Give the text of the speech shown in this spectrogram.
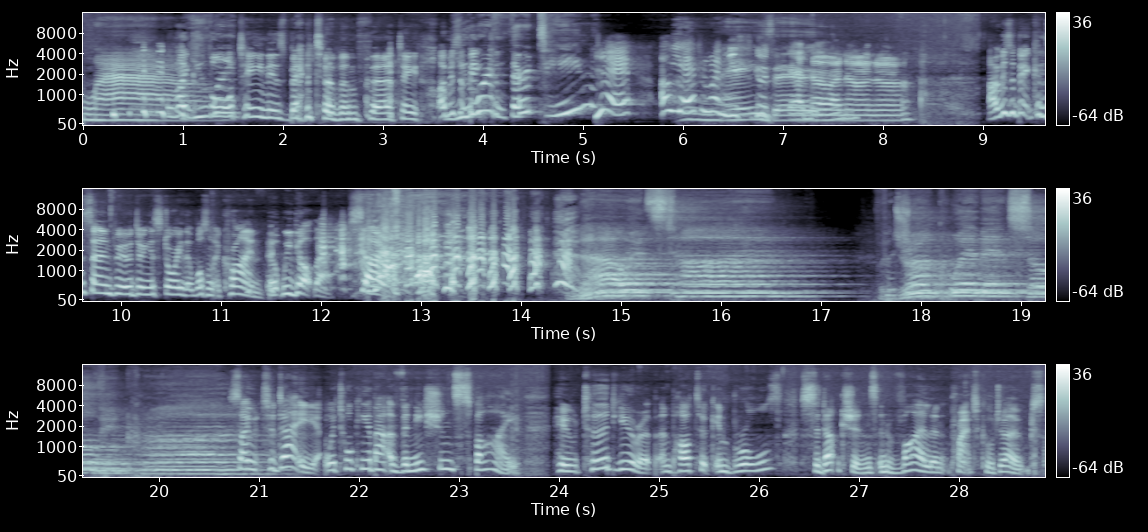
Wow. Like 14 is better than 13. I was a You bit. were con- 13? yeah. Oh yeah, everyone used to go. I know, I know, I know. I was a bit concerned we were doing a story that wasn't a crime, but we got there. So, um, Now it's time for drunk women solving crime. so today we're talking about a Venetian spy who toured Europe and partook in brawls, seductions, and violent practical jokes,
